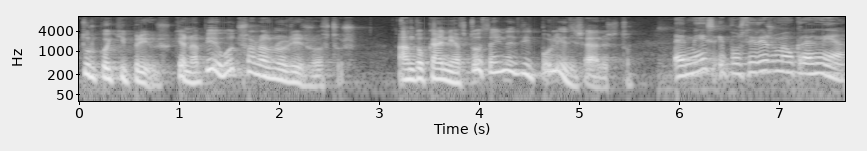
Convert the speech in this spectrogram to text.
Τουρκοκυπρίους και να πει εγώ τους αναγνωρίζω αυτούς. Αν το κάνει αυτό θα είναι πολύ δυσάρεστο. Εμείς υποστηρίζουμε Ουκρανία.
